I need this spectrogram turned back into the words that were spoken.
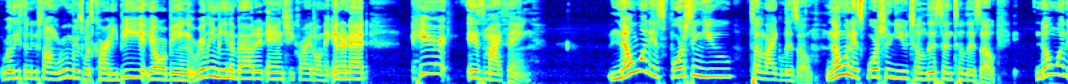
released a new song Rumors with Cardi B. Y'all were being really mean about it and she cried on the internet. Here is my thing. No one is forcing you to like Lizzo. No one is forcing you to listen to Lizzo no one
